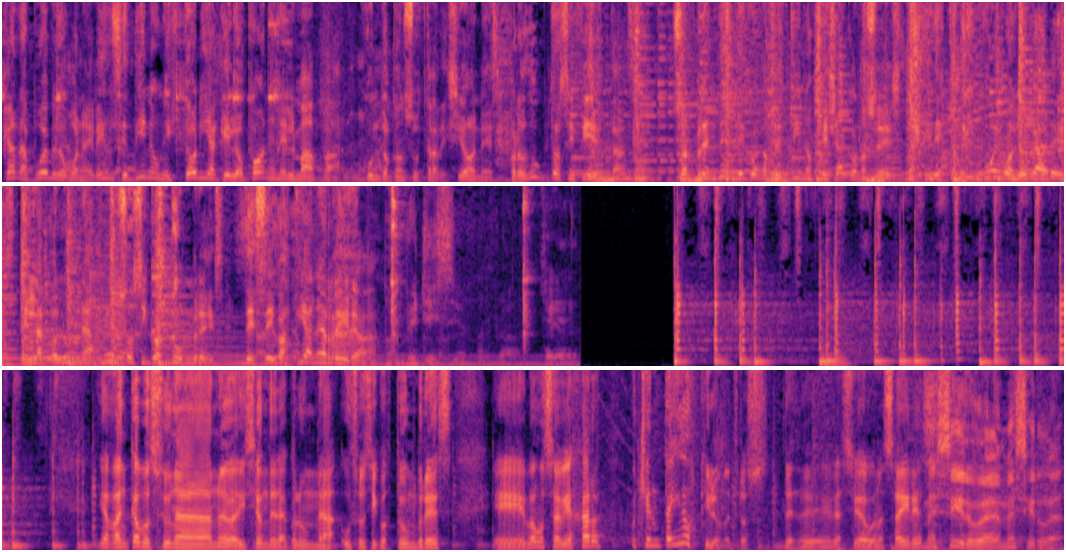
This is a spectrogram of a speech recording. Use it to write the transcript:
Cada pueblo bonaerense tiene una historia que lo pone en el mapa, junto con sus tradiciones, productos y fiestas. Sorprendete con los destinos que ya conoces y descubrí nuevos lugares en la columna Usos y Costumbres de Sebastián Herrera. Y arrancamos una nueva edición de la columna Usos y Costumbres. Eh, vamos a viajar 82 kilómetros desde la ciudad de Buenos Aires. Me sirve, me sirve.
